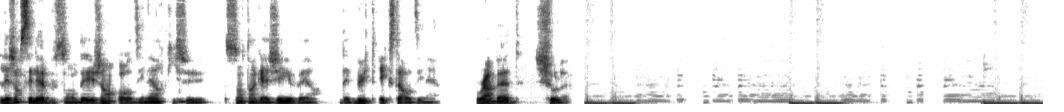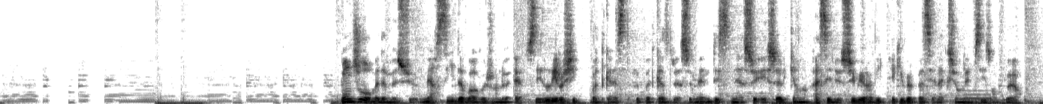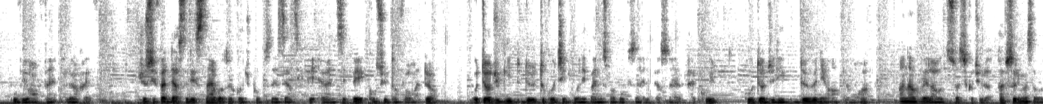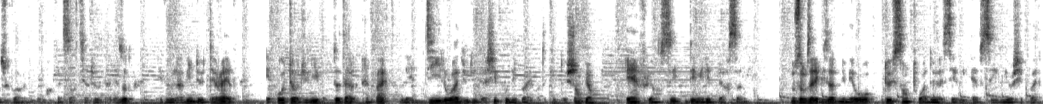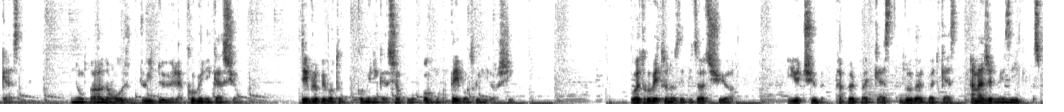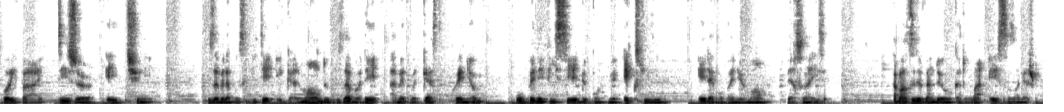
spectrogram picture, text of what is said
Les gens célèbres sont des gens ordinaires qui se sont engagés vers des buts extraordinaires. Robert Schuller. Bonjour, mesdames, messieurs. Merci d'avoir rejoint le FC Leadership Podcast, le podcast de la semaine destiné à ceux et celles qui en ont assez de subir la vie et qui veulent passer à l'action même s'ils ont peur pour vivre enfin leur rêve. Je suis Fadler Célestin, votre coach professionnel certifié RNCP, consultant formateur, auteur du guide de l'auto-coaching pour un épanouissement professionnel et personnel accru, auteur du livre Devenir enfin moi, en avant vers la haute ce que tu dois absolument savoir sur toi-même pour enfin sortir du regard des autres et vivre la vie de tes rêves et auteur du livre Total Impact, les 10 lois du leadership pour déployer votre équipe de champions et influencer des milliers de personnes. Nous sommes à l'épisode numéro 203 de la série FC Leadership Podcast. Nous parlons aujourd'hui de la communication. Développez votre communication pour augmenter votre leadership. Retrouvez tous nos épisodes sur YouTube, Apple Podcast, Google Podcast, Amazon Music, Spotify, Deezer et TuneIn. Vous avez la possibilité également de vous abonner à mes podcasts premium pour bénéficier de contenus exclusifs et d'accompagnement personnalisé. À partir de 22,80€ et sans engagement.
